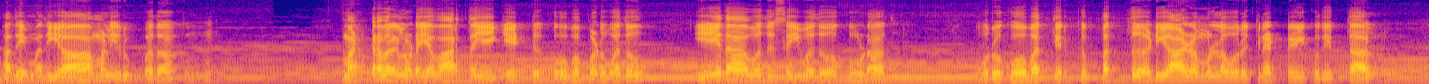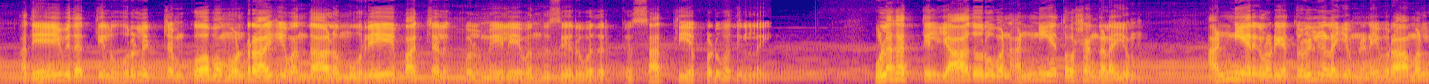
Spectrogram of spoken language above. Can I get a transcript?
அதை மதியாமல் இருப்பதாகும். மற்றவர்களுடைய வார்த்தையை கேட்டு கோபப்படுவதோ ஏதாவது செய்வதோ கூடாது. ஒரு கோபத்திற்கு பத்து அடி ஆழமுள்ள ஒரு கிணற்றில் குதித்தால் அதே விதத்தில் ஒரு லட்சம் கோபம் ஒன்றாகி வந்தாலும் ஒரே பாய்ச்சலுக்குள் மேலே வந்து சேருவதற்கு சாத்தியப்படுவதில்லை. உலகத்தில் யாதொருவன் அந்நிய தோஷங்களையும் அந்நியர்களுடைய தொழில்களையும் நினைவுறாமல்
